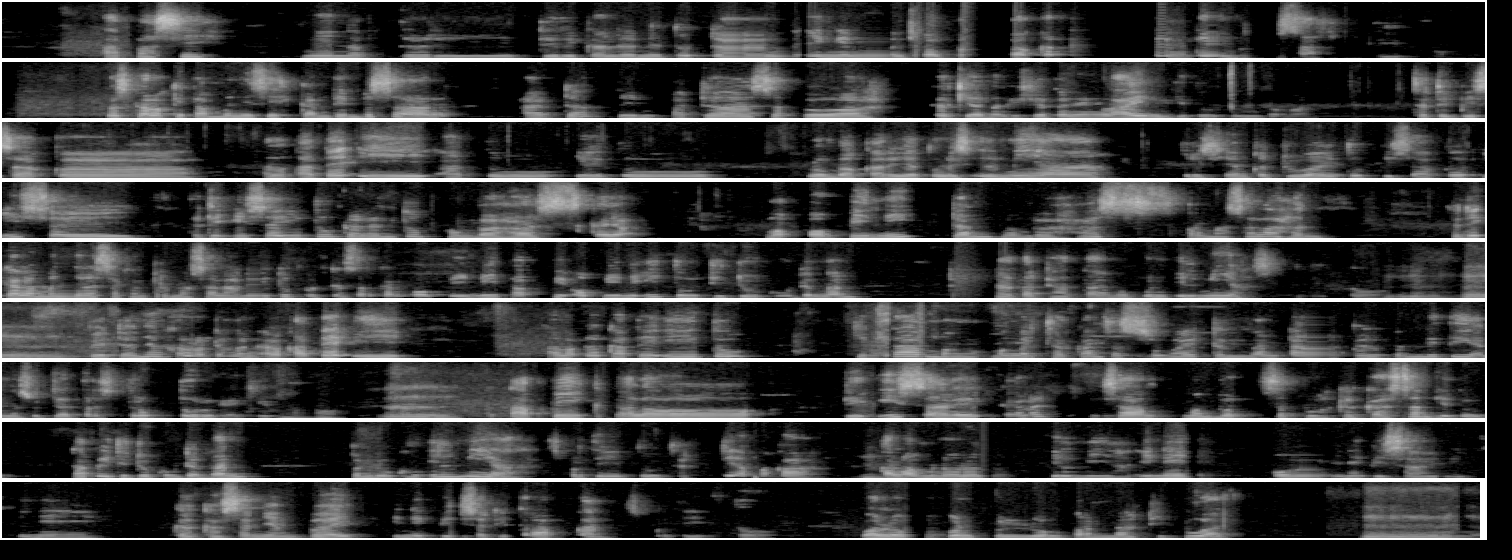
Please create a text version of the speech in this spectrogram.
apa sih minat dari diri kalian itu dan ingin mencoba ke tim-tim besar. Terus kalau kita menyisihkan tim besar, ada tim ada sebuah kegiatan-kegiatan yang lain gitu teman-teman. Jadi bisa ke LKTI atau yaitu lomba karya tulis ilmiah. Terus yang kedua itu bisa ke ISEI jadi isai itu kalian tuh membahas kayak opini dan membahas permasalahan. Jadi kalian menyelesaikan permasalahan itu berdasarkan opini, tapi opini itu didukung dengan data-data maupun ilmiah seperti itu. Hmm. Bedanya kalau dengan LKTI, kalau LKTI itu kita mengerjakan sesuai dengan tabel penelitian yang sudah terstruktur kayak gitu. Hmm. Tetapi kalau di ISAI kalian bisa membuat sebuah gagasan gitu tapi didukung dengan pendukung ilmiah seperti itu. Jadi apakah hmm. kalau menurut ilmiah ini oh ini bisa ini, ini gagasan yang baik, ini bisa diterapkan seperti itu. Walaupun belum pernah dibuat. Hmm.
